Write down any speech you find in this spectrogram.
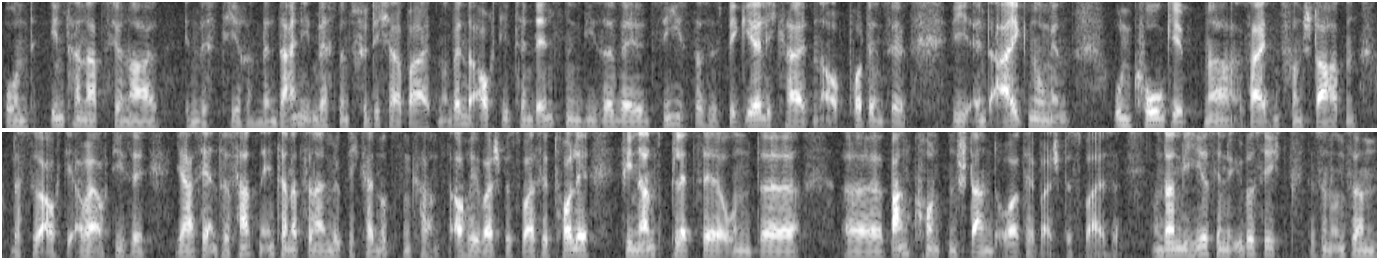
und international investieren. Wenn deine Investments für dich arbeiten und wenn du auch die Tendenzen in dieser Welt siehst, dass es Begehrlichkeiten auch potenziell wie Enteignungen und Co. gibt, ne, seitens von Staaten und dass du auch die, aber auch diese ja, sehr interessanten internationalen Möglichkeiten nutzen kannst, auch wie beispielsweise tolle Finanzplätze und äh, äh, Bankkontenstandorte beispielsweise. Und dann wie hier ist eine Übersicht, das in unserem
